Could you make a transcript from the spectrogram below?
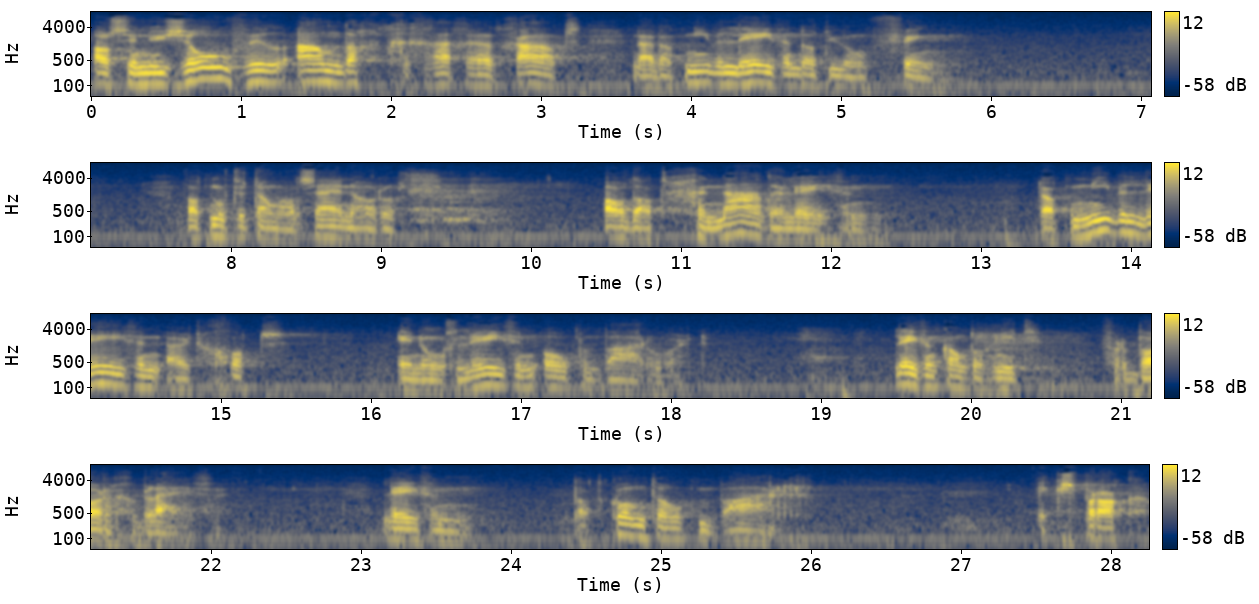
als er nu zoveel aandacht gaat naar dat nieuwe leven dat u ontving. Wat moet het dan wel zijn, ouders? Al dat genadeleven. Dat nieuwe leven uit God in ons leven openbaar wordt. Leven kan toch niet verborgen blijven. Leven, dat komt openbaar. Ik sprak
